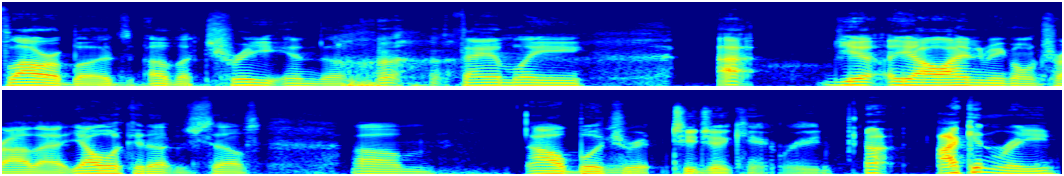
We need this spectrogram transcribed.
flower buds of a tree in the family. I, yeah, y'all ain't even gonna try that. Y'all look it up yourselves. Um, I'll butcher it. TJ can't read. I, I can read.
